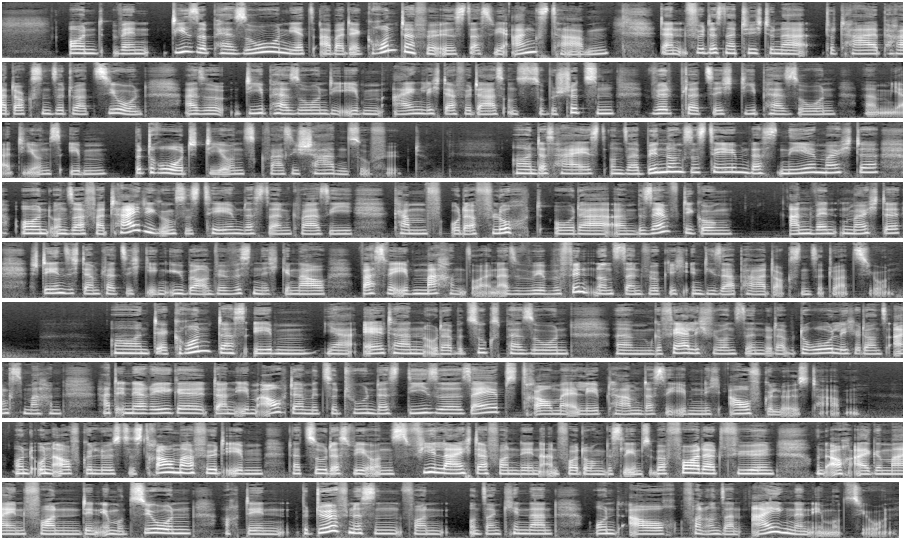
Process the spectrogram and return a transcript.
Und wenn diese Person jetzt aber der Grund dafür ist, dass wir Angst haben, dann führt das natürlich zu einer total paradoxen Situation. Also die Person, die eben eigentlich dafür da ist, uns zu beschützen, wird plötzlich die Person, ähm, ja, die uns eben bedroht, die uns quasi Schaden zufügt. Und das heißt, unser Bindungssystem, das Nähe möchte und unser Verteidigungssystem, das dann quasi Kampf oder Flucht oder ähm, Besänftigung anwenden möchte, stehen sich dann plötzlich gegenüber und wir wissen nicht genau, was wir eben machen sollen. Also wir befinden uns dann wirklich in dieser paradoxen Situation. Und der Grund, dass eben ja Eltern oder Bezugspersonen ähm, gefährlich für uns sind oder bedrohlich oder uns Angst machen, hat in der Regel dann eben auch damit zu tun, dass diese selbst Trauma erlebt haben, dass sie eben nicht aufgelöst haben. Und unaufgelöstes Trauma führt eben dazu, dass wir uns viel leichter von den Anforderungen des Lebens überfordert fühlen und auch allgemein von den Emotionen, auch den Bedürfnissen von unseren Kindern und auch von unseren eigenen Emotionen.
